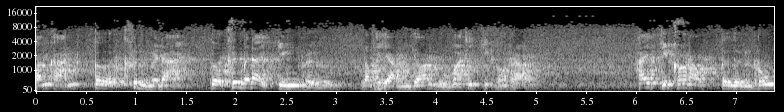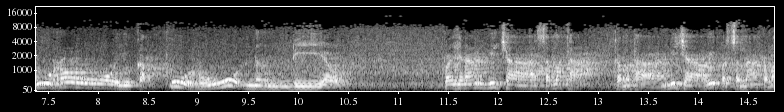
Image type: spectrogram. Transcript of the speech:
สังขารเกิดขึ้นไม่ได้ เกิดขึ้นไม่ได้จริงหรือเราพยายามย้อนดูมาที่จิตของเรา ให้จิตของเราตื่นรู้โรอยู่กับผู้รู้หนึ่งเดียว เพราะฉะนั้นวิชาสมถกรรมฐาน วิชาวิปัสสนากรรม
